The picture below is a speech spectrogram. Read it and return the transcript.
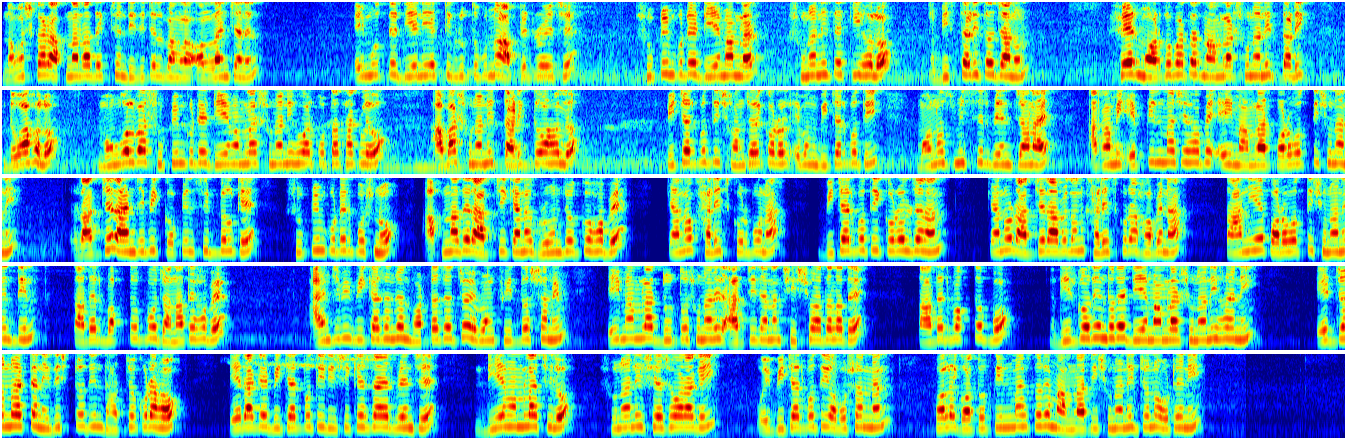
নমস্কার, আপনারা দেখছেন ডিজিটাল বাংলা অনলাইন চ্যানেল এই মুহূর্তে ডিএ নিয়ে একটি গুরুত্বপূর্ণ আপডেট রয়েছে। সুপ্রিম কোর্টের ডিএ মামলার শুনানিতে কি হলো বিস্তারিত জানুন। ফের মর্গভাতার মামলার শুনানির তারিখ দেওয়া হলো। মঙ্গলবার সুপ্রিম কোর্টের ডিএ মামলার শুনানি হওয়ার কথা থাকলেও আবার শুনানির তারিখ দেওয়া হলো। বিচারপতি সঞ্জয় করল এবং বিচারপতি মনোজ মিশ্রের বেঞ্চ জানায়, আগামী এপ্রিল মাসে হবে এই মামলার পরবর্তী শুনানি। রাজ্যের আইনজীবী কপিল সিব্বলকে সুপ্রিম কোর্টের প্রশ্ন, আপনাদের আর্জি কেন গ্রহণযোগ্য হবে? কেন খারিজ করব না? বিচারপতি কোরল জানান, কেন রাজ্যের আবেদন খারিজ করা হবে না? তা নিয়ে পরবর্তী শুনানির দিন তাদের বক্তব্য জানাতে হবে। আইনজীবী বিকাশ রঞ্জন ভট্টাচার্য এবং ফিরদোস শামীম এই মামলার দ্রুত শুনানির আর্জি জানান শীর্ষ আদালতে। তাদের বক্তব্য, দীর্ঘদিন ধরে ডিএ মামলার শুনানি হয়নি। এর জন্য একটা নির্দিষ্ট দিন ধার্য করা হোক। এর আগে বিচারপতি ঋষিকেশ রায়ের বেঞ্চে ডিএ মামলা ছিল। শুনানি শেষ হওয়ার আগেই ওই বিচারপতি অবসর নেন, ফলে গত তিন মাস ধরে মামলাটি শুনানির জন্য ওঠেনি।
